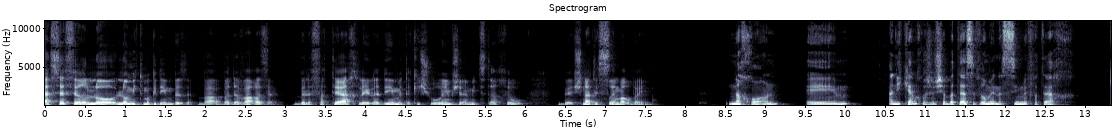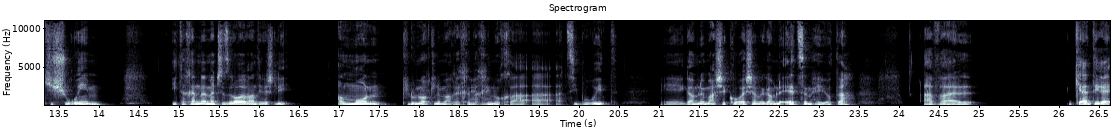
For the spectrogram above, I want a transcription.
הספר לא, לא מתמקדים בזה, בדבר הזה, בלפתח לילדים את הכישורים שהם יצטרכו בשנת 2040. נכון, אמ, אני כן חושב שבתי הספר מנסים לפתח כישורים, ייתכן באמת שזה לא רלוונטי ויש לי המון תלונות למערכת החינוך הציבורית, אה, גם למה שקורה שם וגם לעצם היותה, אבל כן תראה,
